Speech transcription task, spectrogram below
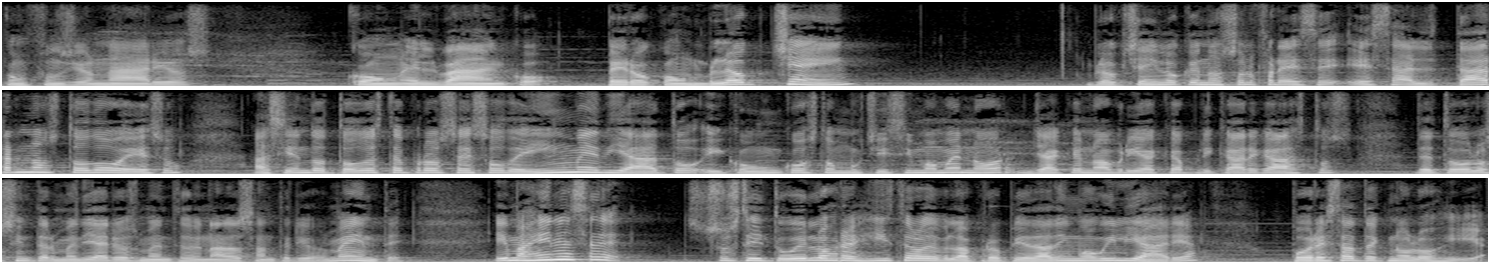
con funcionarios, con el banco, pero con blockchain, blockchain lo que nos ofrece es saltarnos todo eso, haciendo todo este proceso de inmediato y con un costo muchísimo menor, ya que no habría que aplicar gastos de todos los intermediarios mencionados anteriormente. Imagínense sustituir los registros de la propiedad inmobiliaria por esta tecnología.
